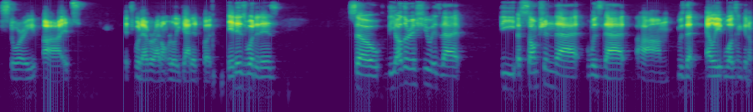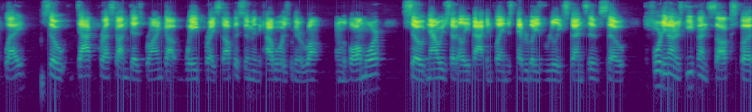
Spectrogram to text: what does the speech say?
story. Uh, it's it's whatever. I don't really get it, but it is what it is. So the other issue is that the assumption that was that um, was that Elliott wasn't going to play. So Dak Prescott and Dez Bryant got way priced up, assuming the Cowboys were going to run on the ball more. So now we just have Elliott back in play, and playing. Just everybody's really expensive. So the 49ers defense sucks, but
